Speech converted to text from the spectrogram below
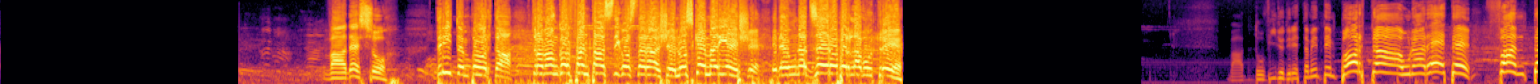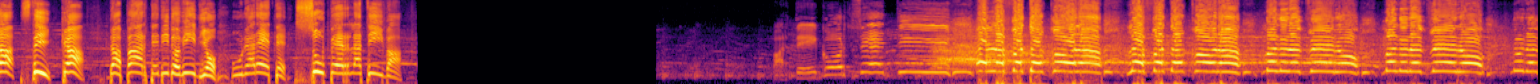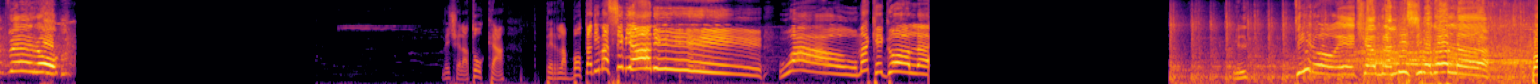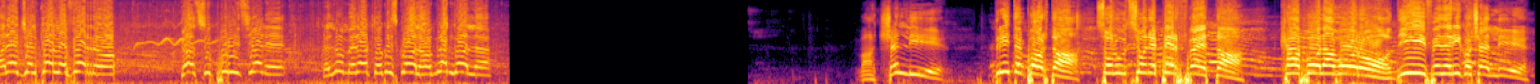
Va adesso dritto in porta. Trova un gol fantastico Starace. Lo schema riesce ed è 1-0 per la V3. Dovidio direttamente in porta, una rete fantastica da parte di Dovidio, una rete superlativa. Parte Corsetti e l'ha fatto ancora! L'ha fatto ancora! Ma non è vero! Ma non è vero! Non è vero! Invece la tocca per la botta di Massimiani! Wow! Ma che gol! Il tiro e c'è un grandissimo gol! Pareggia il Colleferro! Gol su punizione del numero 8 Piscuolo, un gran gol! Va Celli. Dritto in porta. Soluzione perfetta. Capolavoro di Federico Celli.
